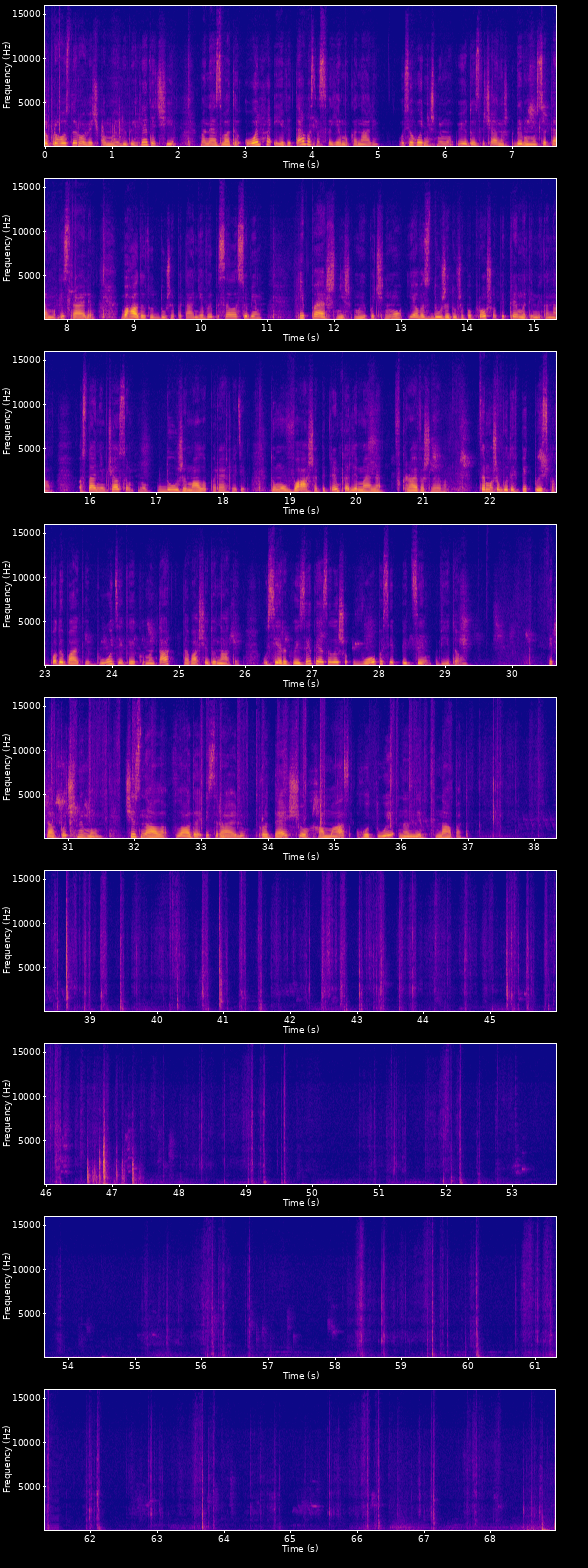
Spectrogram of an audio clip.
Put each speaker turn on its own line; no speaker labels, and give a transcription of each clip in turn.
Доброго здоров'ячка, мої любі глядачі! Мене звати Ольга і я вітаю вас на своєму каналі. У сьогоднішньому відео, звичайно ж, дивимося тему Ізраїля. Багато тут дуже питань я виписала собі. І перш ніж ми почнемо, я вас дуже-дуже попрошу підтримати мій канал. Останнім часом ну, дуже мало переглядів, тому ваша підтримка для мене вкрай важлива. Це може бути підписка, вподобайки, будь-який коментар та ваші донати. Усі реквізити я залишу в описі під цим відео. І так, почнемо. Чи знала влада Ізраїлю про те, що Хамас готує на них напад?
